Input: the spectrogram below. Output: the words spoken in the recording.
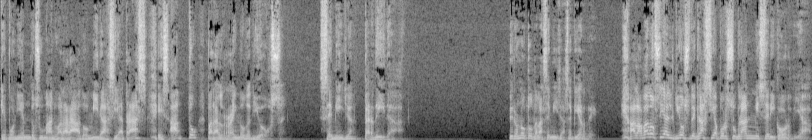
que poniendo su mano al arado mira hacia atrás es apto para el reino de Dios. Semilla perdida. Pero no toda la semilla se pierde. Alabado sea el Dios de gracia por su gran misericordia.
